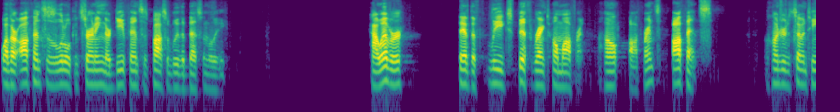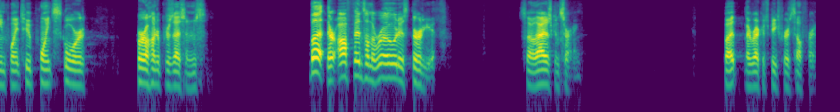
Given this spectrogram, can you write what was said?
While their offense is a little concerning, their defense is possibly the best in the league. However, they have the league's fifth ranked home offense. Offense. Offense. 117.2 points scored per 100 possessions. But their offense on the road is 30th. So that is concerning. But their record speaks for itself right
